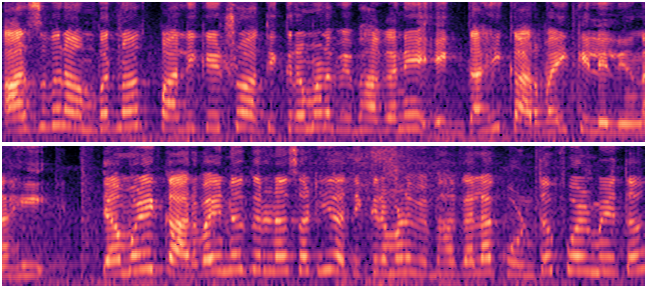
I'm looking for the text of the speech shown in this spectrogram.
आजवर अंबरनाथ पालिकेच्या अतिक्रमण विभागाने एकदाही कारवाई केलेली नाही. त्यामुळे कारवाई न करण्यासाठी अतिक्रमण विभागाला कोणतं फळ मिळतं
